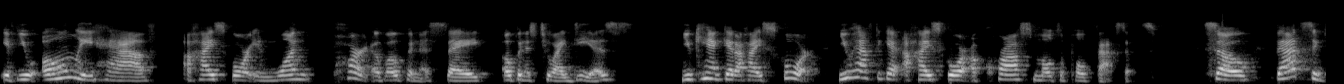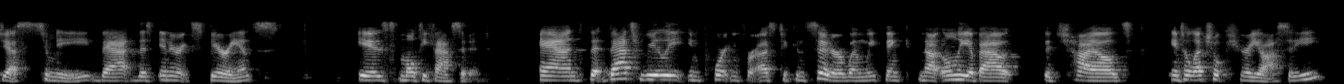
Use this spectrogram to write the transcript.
if you only have a high score in one part of openness, say openness to ideas, you can't get a high score. You have to get a high score across multiple facets. So that suggests to me that this inner experience is multifaceted. And that that's really important for us to consider when we think not only about the child's intellectual curiosity,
